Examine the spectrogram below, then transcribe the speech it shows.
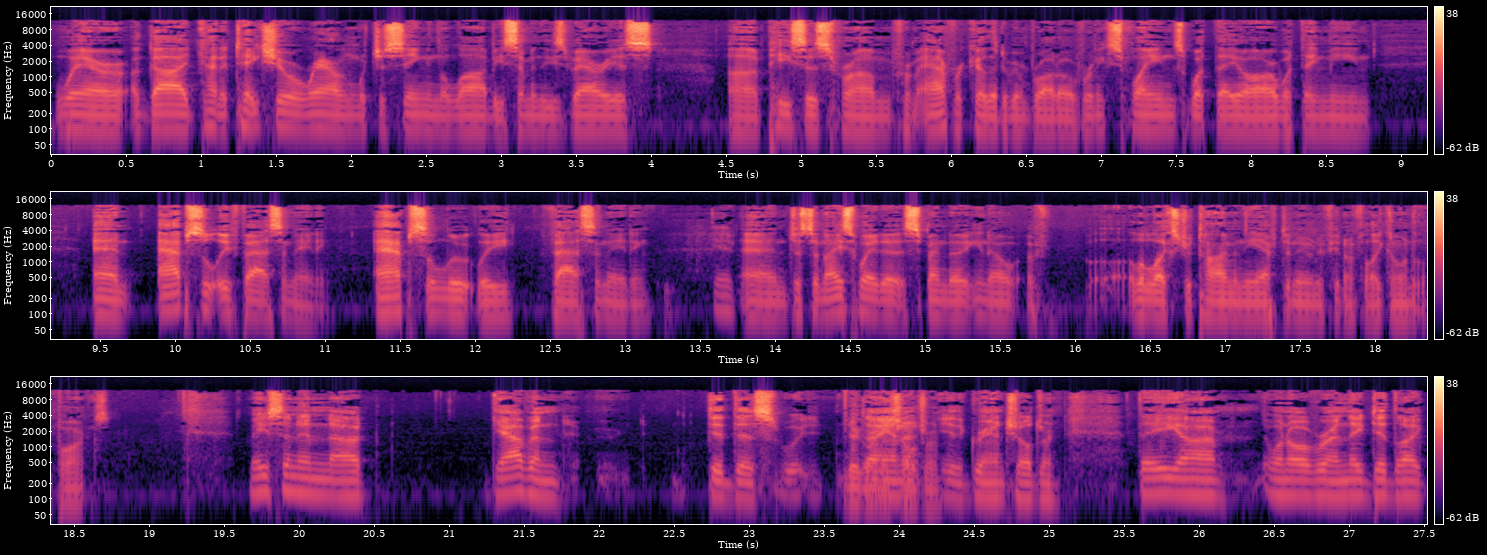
where a guide kind of takes you around what you're seeing in the lobby. Some of these various uh, pieces from from Africa that have been brought over and explains what they are, what they mean, and absolutely fascinating. Absolutely fascinating. It- and just a nice way to spend a you know a, a little extra time in the afternoon if you don't feel like going to the parks. Mason and uh, Gavin did this. w- Your Diana- grandchildren. yeah, the grandchildren. They uh, went over and they did like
